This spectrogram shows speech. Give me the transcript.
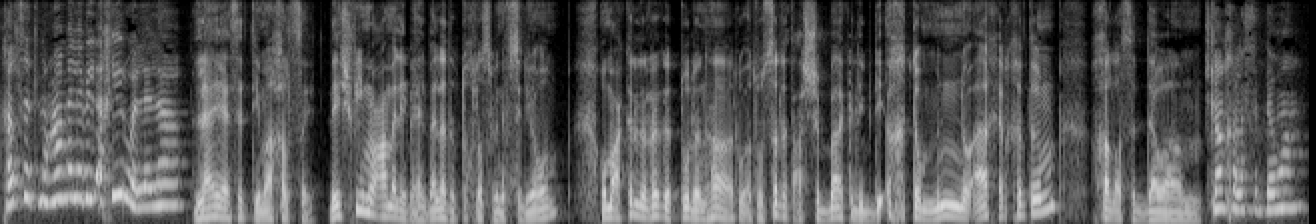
خلصت المعاملة بالأخير ولا لا؟ لا يا ستي ما خلصت. ليش في معاملة بهالبلد بتخلص بنفس اليوم؟ ومع كل الرقد طول النهار وقت وصلت على الشباك اللي بدي أختم منه آخر ختم خلص الدوام. شلون خلص الدوام؟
